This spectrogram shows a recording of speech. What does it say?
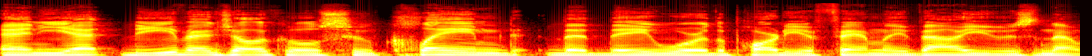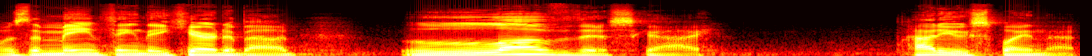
And yet, the evangelicals who claimed that they were the party of family values and that was the main thing they cared about love this guy. How do you explain that?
